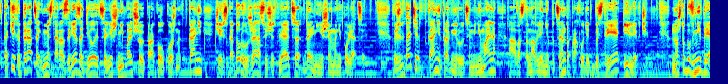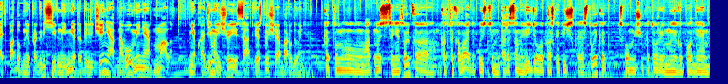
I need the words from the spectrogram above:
В таких операциях вместо разреза делается лишь небольшой прокол кожных тканей, через который уже осуществляются дальнейшие манипуляции. В результате ткани травмируются минимально, а восстановление пациента проходит быстрее и легче. Но чтобы внедрять подобные прогрессивные методы лечения, одного умения мало. Необходимо еще и соответствующее оборудование к этому относится не только как таковая, допустим, та же самая видеолапароскопическая стойка, с помощью которой мы выполняем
